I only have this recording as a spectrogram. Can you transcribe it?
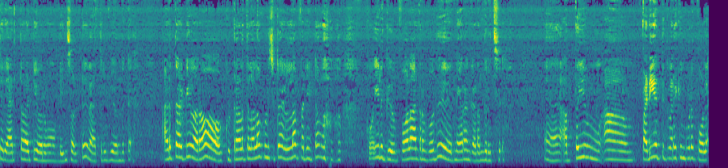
சரி அடுத்த வாட்டி வருவோம் அப்படின்னு சொல்லிட்டு நான் திருப்பி வந்துட்டேன். அடுத்த வாட்டி வரோம். குற்றாலத்துலலாம் குளிச்சுட்டோம். எல்லாம் பண்ணிட்டோம். கோயிலுக்கு போலான்ற போது நேரம் கடந்துருச்சு. அப்பையும் படியத்துக்கு வரைக்கும் கூட போகல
